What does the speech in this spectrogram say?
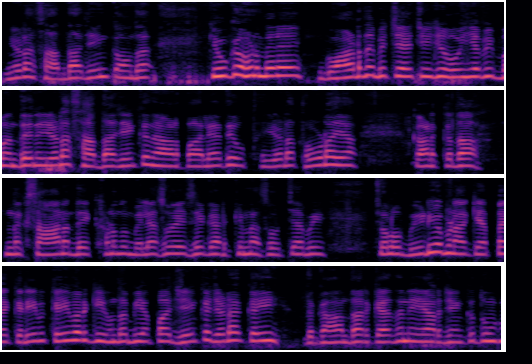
ਜਿਹੜਾ ਸਾਦਾ ਜ਼ਿੰਕ ਆਉਂਦਾ, ਕਿਉਂਕਿ ਹੁਣ ਮੇਰੇ ਗੁਆਂਢ ਦੇ ਵਿੱਚ ਇਹ ਚੀਜ਼ ਹੋਈ ਹੈ ਵੀ ਬੰਦੇ ਨੇ ਜਿਹੜਾ ਸਾਦਾ ਜ਼ਿੰਕ ਨਾਲ ਪਾ ਲਿਆ ਤੇ ਉੱਥੇ ਜਿਹੜਾ ਥੋੜਾ ਜਿਹਾ ਕਣਕ ਦਾ ਨੁਕਸਾਨ ਦੇਖਣ ਨੂੰ ਮਿਲਿਆ, ਸੋ ਇਸੇ ਕਰਕੇ ਮੈਂ ਸੋਚਿਆ ਵੀ ਚਲੋ ਵੀਡੀਓ ਬਣਾ ਕੇ ਆਪਾਂ ਕਰੀਬ ਕਈ ਵਾਰ ਕੀ ਹੁੰਦਾ ਵੀ ਆਪਾਂ ਜ਼ਿੰਕ ਜਿਹੜਾ ਕਈ ਦੁਕਾਨਦਾਰ ਕਹਿੰਦੇ ਨੇ, ਯਾਰ ਜ਼ਿੰਕ ਤੂੰ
